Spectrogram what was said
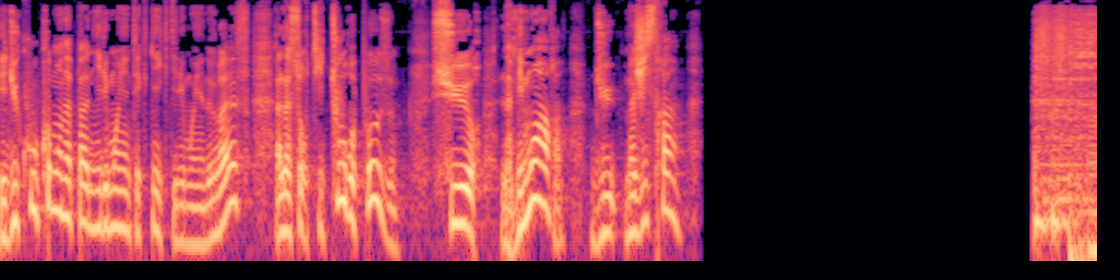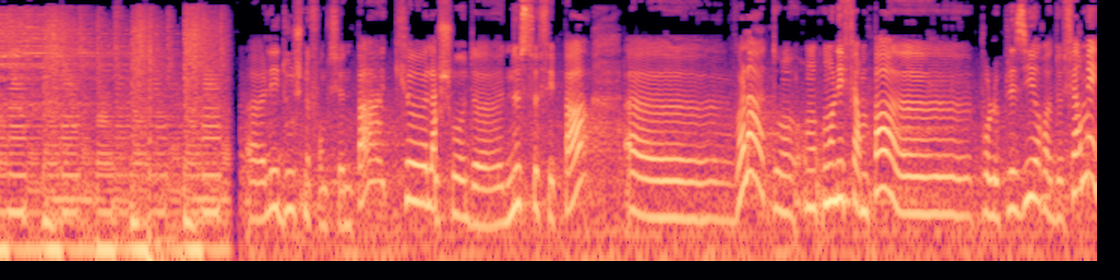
Et du coup, comme on n'a pas ni les moyens techniques ni les moyens de greffe, à la sortie, tout repose sur la mémoire du magistrat. Euh, les douches ne fonctionnent pas, que la chaude ne se fait pas. Euh, voilà, on ne les ferme pas euh, pour le plaisir de fermer.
